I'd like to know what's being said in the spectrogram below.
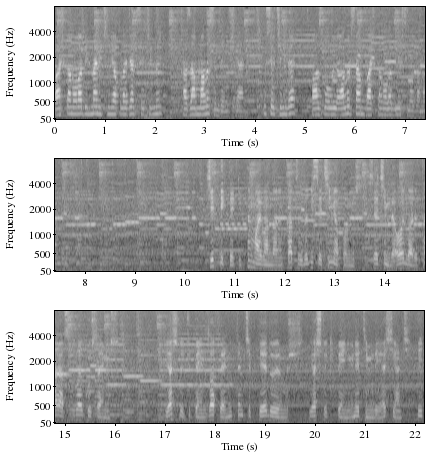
Başkan olabilmen için yapılacak seçimi kazanmalısın demişler. Bu seçimde fazla oy alırsan başkan olabilirsin o zaman demişler. Çiftlikteki tüm hayvanların katıldığı bir seçim yapılmış. Seçimde oyları tarafsız ve kuşsaymış. Yaşlı köpeğin zaferini tüm çiftliğe duyurmuş. Yaşlı köpeğin yönetiminde yaşayan çiftlik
